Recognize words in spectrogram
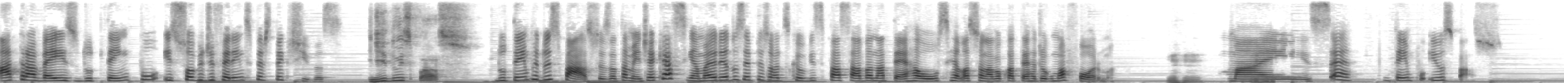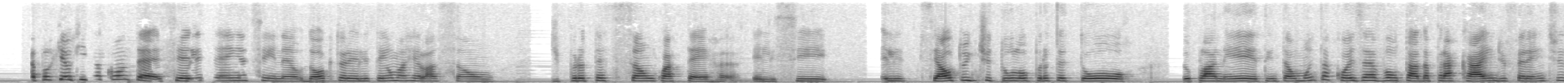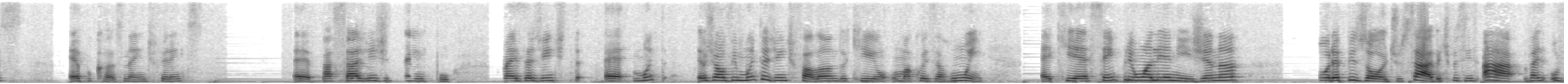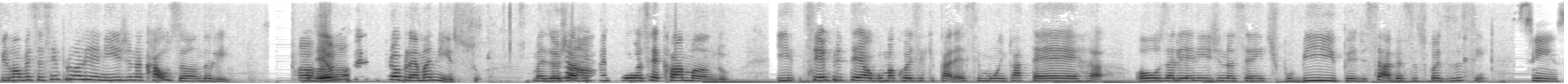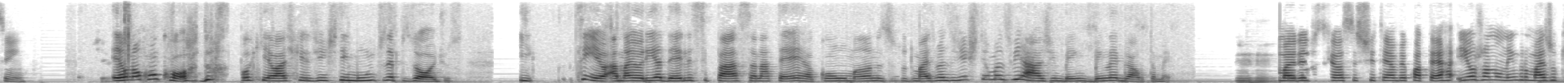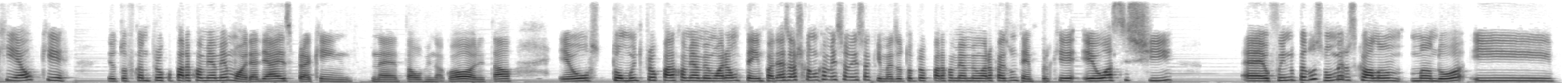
através do tempo e sob diferentes perspectivas. E do espaço. Do tempo e do espaço, exatamente. É que assim, a maioria dos episódios que eu vi se passava na Terra ou se relacionava com a Terra de alguma forma. Uhum. Mas é, o tempo e o espaço. É porque o que que acontece? Ele tem, assim, né? O Doctor, ele tem uma relação de proteção com a Terra. Ele se, ele se auto-intitula o protetor do planeta. Então, muita coisa é voltada para cá em diferentes épocas, né? Em diferentes é, passagens de tempo. Mas a gente... É, muito, eu já ouvi muita gente falando que uma coisa ruim é que é sempre um alienígena por episódio, sabe? Tipo assim, ah, vai- o vilão vai ser sempre um alienígena causando ali. Aham. Eu não vejo problema nisso. Mas eu já Não. vi pessoas reclamando. E sempre ter alguma coisa que parece muito a Terra, ou os alienígenas serem tipo bípedes, sabe? Essas coisas assim. Sim, sim. Eu não concordo, porque eu acho que a gente tem muitos episódios. E, sim, a maioria deles se passa na Terra, com humanos e tudo mais, mas a gente tem umas viagens bem, bem legal também. Uhum. A maioria dos que eu assisti tem a ver com a Terra e eu já não lembro mais o que é o que. Eu tô ficando preocupada com a minha memória. Aliás, pra quem, né, tá ouvindo agora e tal, eu tô muito preocupada com a minha memória há um tempo. Aliás, eu acho que eu nunca mencionei isso aqui, mas eu tô preocupada com a minha memória faz um tempo, porque eu assisti. É, eu fui indo pelos números que o Alan mandou e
